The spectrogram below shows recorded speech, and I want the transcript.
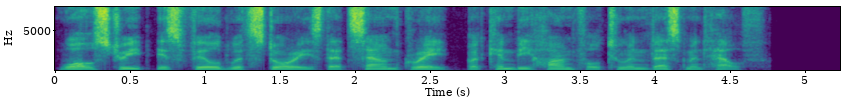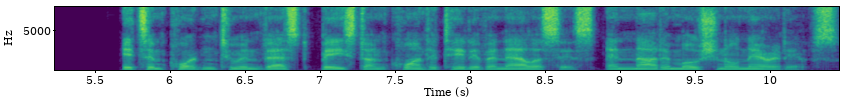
Wall Street is filled with stories that sound great but can be harmful to investment health. It's important to invest based on quantitative analysis and not emotional narratives.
